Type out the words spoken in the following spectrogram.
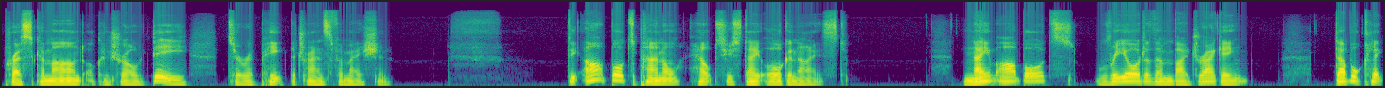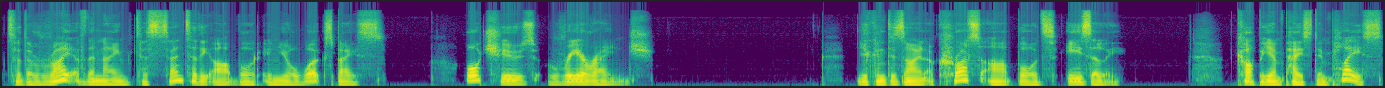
Press Command or Control D to repeat the transformation. The Artboards panel helps you stay organized. Name artboards, reorder them by dragging, double click to the right of the name to center the artboard in your workspace, or choose Rearrange. You can design across artboards easily. Copy and paste in place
